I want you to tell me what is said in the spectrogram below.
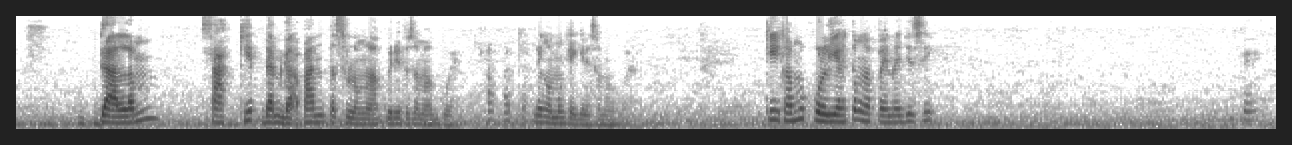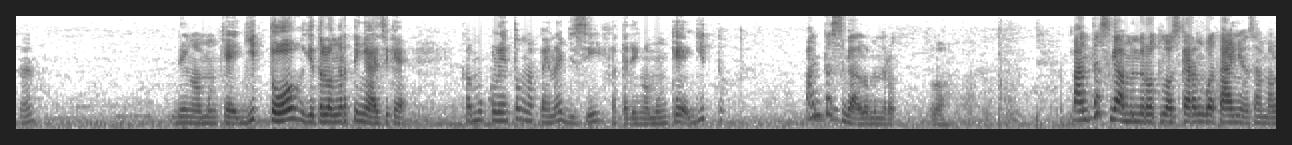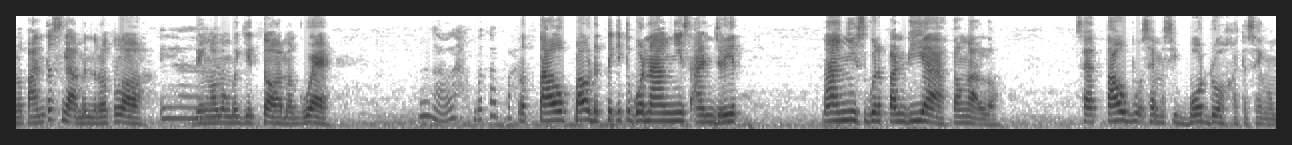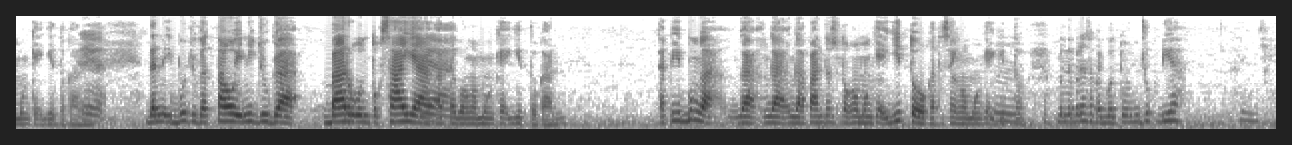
dalam sakit dan gak pantas lo ngelakuin itu sama gue Apa tuh? dia ngomong kayak gini sama gue Ki kamu kuliah tuh ngapain aja sih? Oke. dia ngomong kayak gitu gitu lo ngerti gak sih? Kayak kamu kuliah tuh ngapain aja sih? Kata dia ngomong kayak gitu. Pantas nggak lo menurut lo pantas nggak menurut lo sekarang gue tanya sama lo pantas nggak menurut lo Iya. dia ngomong begitu sama gue Enggak lah, buat apa? lo tahu pau detik itu gue nangis anjrit nangis gue depan dia tau nggak lo saya tahu bu saya masih bodoh kata saya ngomong kayak gitu kan Iya. dan ibu juga tahu ini juga baru untuk saya Iya. kata gue ngomong kayak gitu kan tapi ibu nggak nggak nggak nggak pantas untuk ngomong kayak gitu kata saya ngomong kayak Hmm. gitu bener-bener sampai gue tunjuk dia Anjir.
